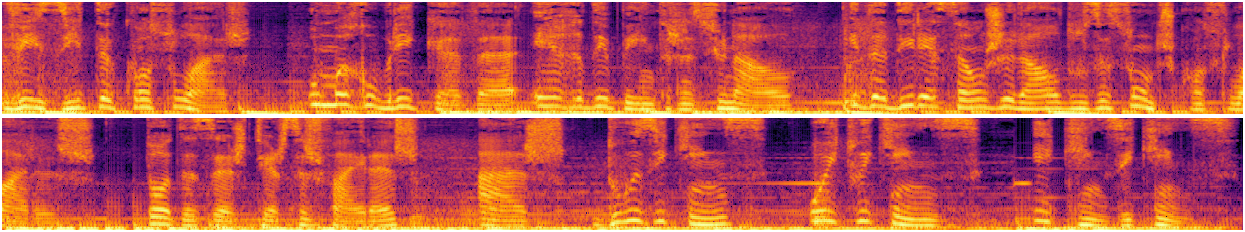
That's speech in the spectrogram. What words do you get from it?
Visita Consular, uma rubrica da RDP Internacional e da Direção-Geral dos Assuntos Consulares. Todas as terças-feiras, às 2h15, 8h15 e 15h15.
